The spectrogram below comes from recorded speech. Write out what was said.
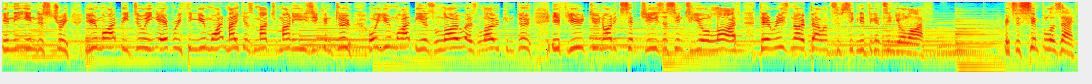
in the industry. You might be doing everything. You might make as much money as you can do, or you might be as low as low can do. If you do not accept Jesus into your life, there is no balance of significance in your life. It's as simple as that.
